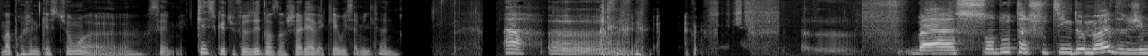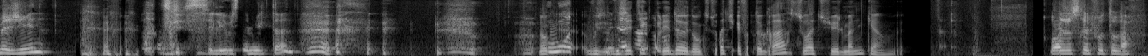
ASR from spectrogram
Ma prochaine question, euh, c'est qu'est-ce que tu faisais dans un chalet avec Lewis Hamilton? Ah, euh... euh, Bah, sans doute un shooting de mode, j'imagine. Parce que c'est Lewis Hamilton. Donc, Ou- euh, vous, vous étiez tous les deux, donc soit tu es photographe, soit tu es le mannequin. Moi, je serai le photographe.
